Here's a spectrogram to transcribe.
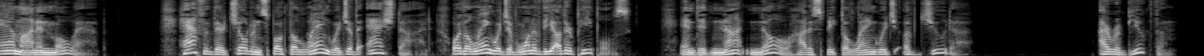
ammon and moab half of their children spoke the language of ashdod or the language of one of the other peoples and did not know how to speak the language of judah. I rebuked them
